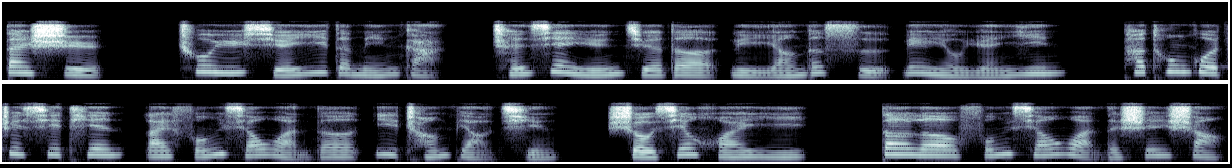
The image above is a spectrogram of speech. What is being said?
但是。出于学医的敏感，陈宪云觉得李阳的死另有原因。他通过这些天来冯小婉的异常表情，首先怀疑到了冯小婉的身上。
